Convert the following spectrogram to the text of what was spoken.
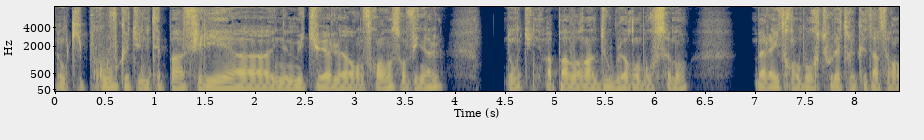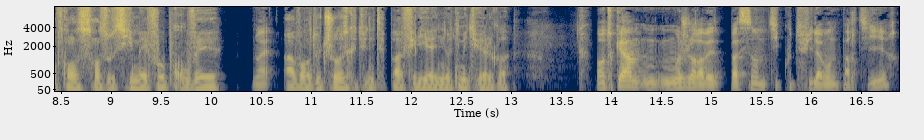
donc qui prouve que tu ne t'es pas affilié à une mutuelle en France, au final. Donc, tu ne vas pas avoir un double remboursement. Ben là, ils te remboursent tous les trucs que tu as fait en France sans souci, mais il faut prouver, Ouais. avant toute chose, que tu ne t'es pas affilié à une autre mutuelle, quoi. En tout cas, moi, je leur avais passé un petit coup de fil avant de partir.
